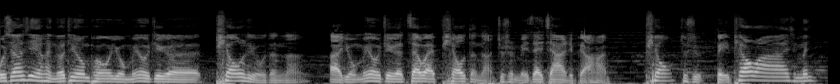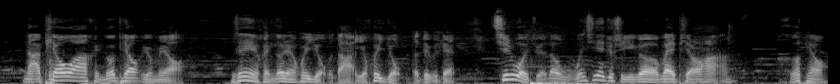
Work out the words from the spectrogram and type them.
我相信很多听众朋友有没有这个漂流的呢？啊，有没有这个在外漂的呢？就是没在家里边哈，漂就是北漂啊，什么哪漂啊，很多漂有没有？我相信很多人会有的，也会有的，对不对？其实我觉得我们现在就是一个外漂哈，河漂，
